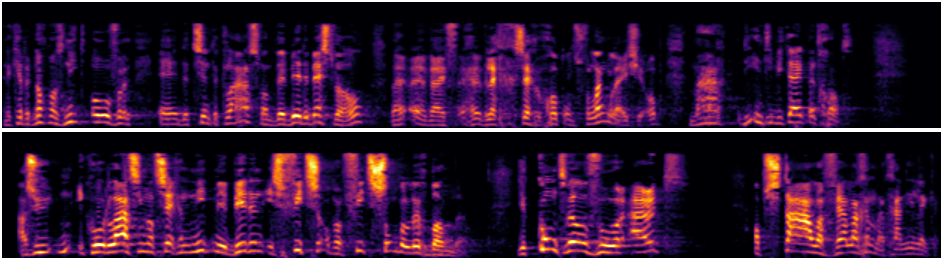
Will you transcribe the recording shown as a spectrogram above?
En ik heb het nogmaals niet over eh, het Sinterklaas, want wij bidden best wel. Wij, eh, wij zeggen God ons verlanglijstje op. Maar die intimiteit met God. Als u, ik hoorde laatst iemand zeggen, niet meer bidden is fietsen op een fiets zonder luchtbanden. Je komt wel vooruit op stalen velgen, maar gaat niet lekker.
